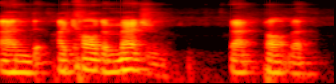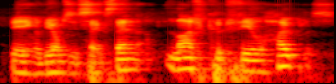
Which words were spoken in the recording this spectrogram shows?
and I can't imagine that partner being of the opposite sex, then life could feel hopeless.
